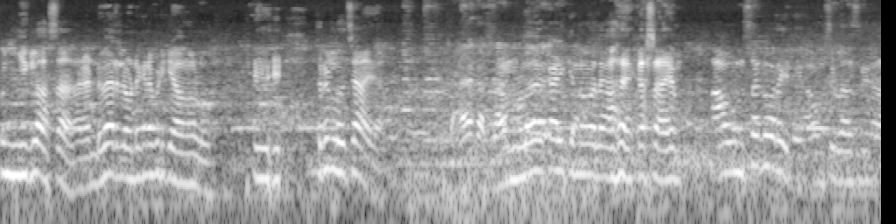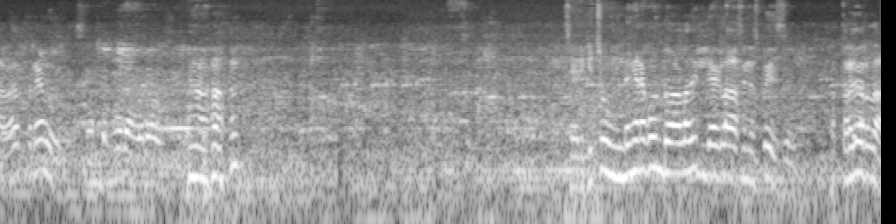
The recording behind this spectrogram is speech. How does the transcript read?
കുഞ്ഞു ഗ്ലാസ്സാണ് രണ്ടുപേരല്ലോണ്ട് ഇങ്ങനെ പിടിക്കാവുന്നുള്ളൂ ഇത്രയേ ഉള്ളൂ ചായ. നമ്മൾ കഴിക്കുന്ന പോലെ അതെ കഷായം. ഔൺസ് ഒക്കെ പറയില്ലേ? ഔൺസ് ഗ്ലാസ് അത് അത്രേ ഉള്ളൂ. ശരിക്കും ചുണ്ടിങ്ങനെ കൊണ്ടുപോകാനുള്ളതില്ല ഗ്ലാസിന് സ്പേസ് അത്ര ചെറുതാ.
